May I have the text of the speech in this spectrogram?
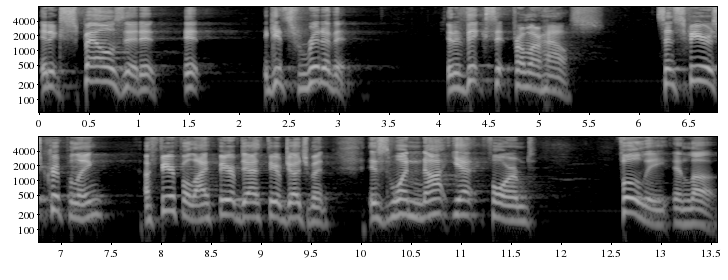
it expels it, it, it, it gets rid of it, it evicts it from our house. Since fear is crippling, a fearful life, fear of death, fear of judgment, is one not yet formed fully in love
